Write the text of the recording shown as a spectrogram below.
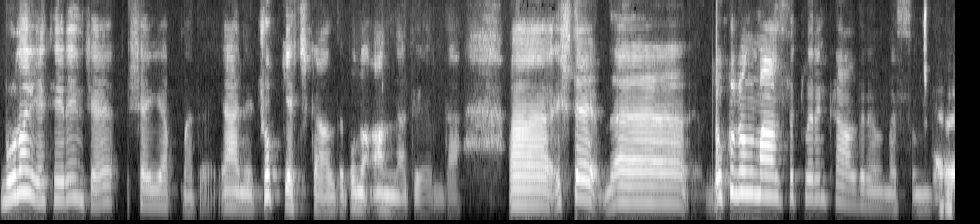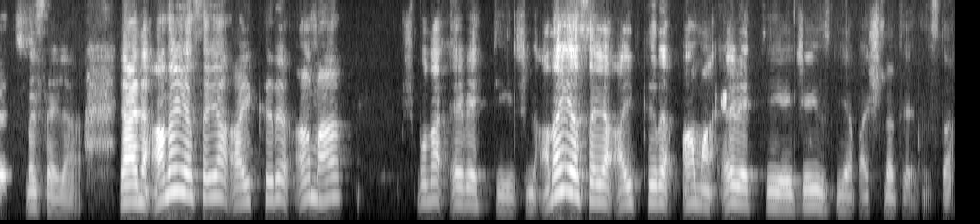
buna yeterince şey yapmadı. Yani çok geç kaldı bunu anladığında. Ee, işte e, dokunulmazlıkların kaldırılmasında evet. mesela. Yani anayasaya aykırı ama buna evet değil. Şimdi anayasaya aykırı ama evet diyeceğiz diye başladığınızda.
